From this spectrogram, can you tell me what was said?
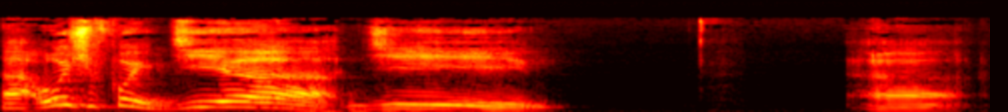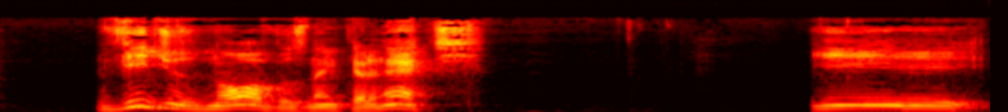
Ah, hoje foi dia de ah, vídeos novos na internet e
